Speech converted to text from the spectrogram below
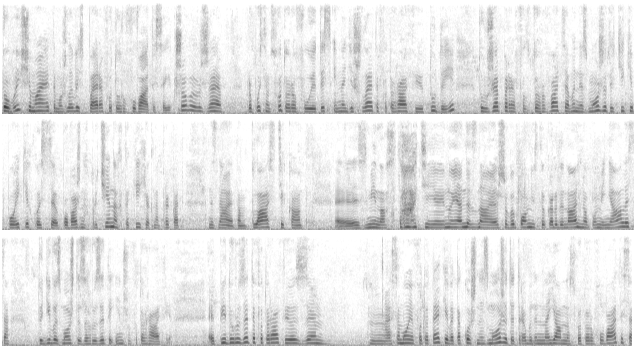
то ви ще маєте можливість перефотографуватися. Якщо ви вже, припустимо, сфотографуєтесь і надішлете фотографію туди, то вже перефотографуватися ви не зможете тільки по якихось поважних причинах, таких як, наприклад, не знаю, там пластика. е, Зміна статі, ну я не знаю, що ви повністю кардинально помінялися, тоді ви зможете загрузити іншу фотографію. Е, Підгрузити фотографію з самої фототеки ви також не зможете. Треба буде наявно сфотографуватися.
